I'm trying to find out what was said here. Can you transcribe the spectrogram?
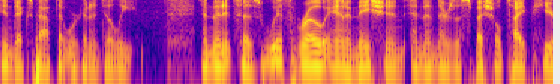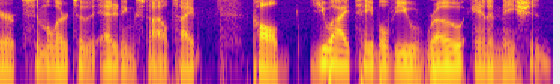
index path that we're going to delete. And then it says with row animation, and then there's a special type here similar to the editing style type called UI table view row animation.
